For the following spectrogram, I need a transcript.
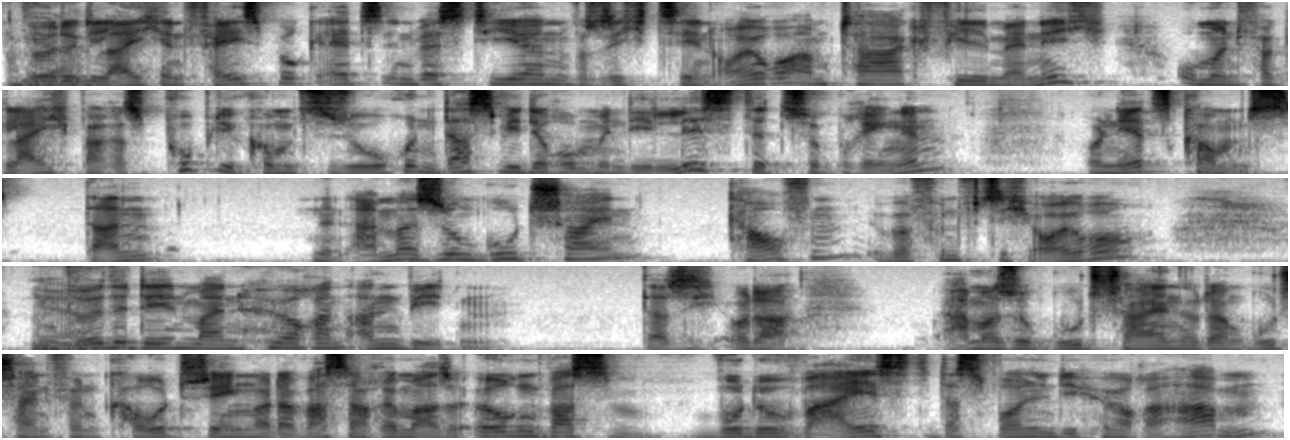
würde ja. gleich in Facebook-Ads investieren, was ich 10 Euro am Tag, viel mehr nicht, um ein vergleichbares Publikum zu suchen, das wiederum in die Liste zu bringen. Und jetzt kommt's, dann einen Amazon-Gutschein kaufen über 50 Euro und ja. würde den meinen Hörern anbieten. Dass ich, oder Amazon-Gutschein oder ein Gutschein für ein Coaching oder was auch immer. Also irgendwas, wo du weißt, das wollen die Hörer haben.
